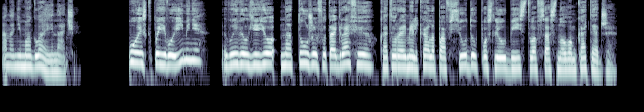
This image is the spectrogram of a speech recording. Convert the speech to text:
Она не могла иначе. Поиск по его имени вывел ее на ту же фотографию, которая мелькала повсюду после убийства в сосновом коттедже.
